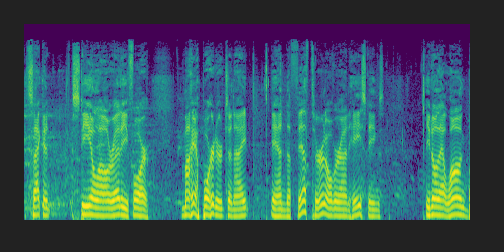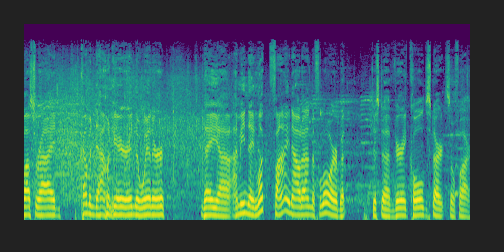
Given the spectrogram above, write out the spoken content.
Second steal already for Maya Porter tonight, and the fifth turnover on Hastings. You know that long bus ride coming down here in the winter. They, uh, I mean, they look fine out on the floor, but just a very cold start so far.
